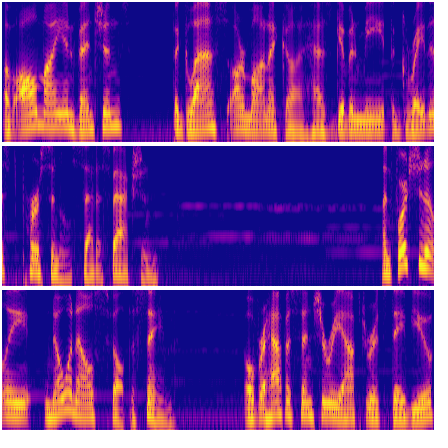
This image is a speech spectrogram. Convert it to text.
Of all my inventions, the glass harmonica has given me the greatest personal satisfaction. Unfortunately, no one else felt the same. Over half a century after its debut,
